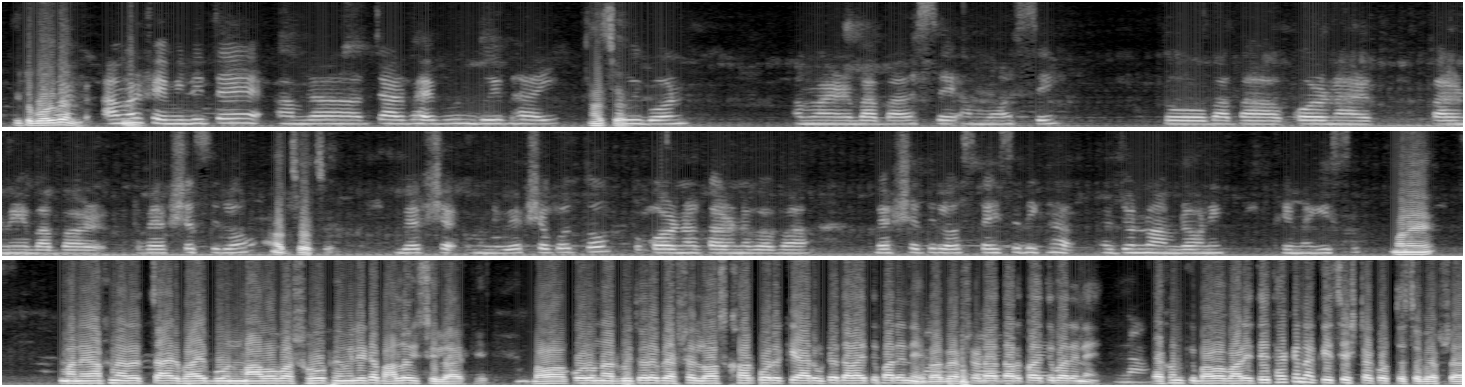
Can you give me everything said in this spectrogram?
একটু বলবেন? আমার- আমার ফ্যামিলিতে আমরা চার ভাই বোন দুই ভাই আচ্ছা। দুই বোন। আমার বাবা আছে আম্মু আছে। তো বাবা করোনার কারণে বাবার ব্যবসা ছিল। আচ্ছা আচ্ছা। ব্যবসা মানে ব্যবসা করতো। তো করোনার কারণে বাবা ব্যবসাতে লস খাইছে দেখা এর জন্য আমরা অনেক থেমে গেছি। মানে মানে আপনার চার ভাই বোন মা বাবা সহ ফ্যামিলিটা ভালোই ছিল আর কি। বাবা করোনার ভিতরে ব্যবসায় লস খাওয়ার পরে কি আর উঠে দাঁড়াইতে পারেনি বা ব্যবসাটা দাঁড় করাইতে পারেনি। এখন কি বাবা বাড়িতেই থাকে নাকি চেষ্টা করতেছে ব্যবসা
